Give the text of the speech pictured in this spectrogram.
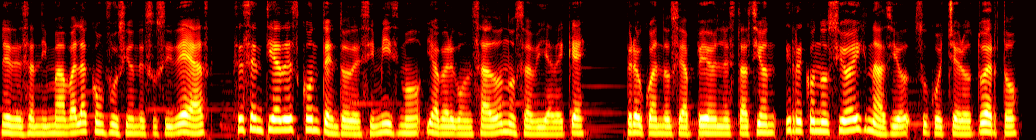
le desanimaba la confusión de sus ideas, se sentía descontento de sí mismo y avergonzado no sabía de qué. Pero cuando se apeó en la estación y reconoció a Ignacio, su cochero tuerto,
